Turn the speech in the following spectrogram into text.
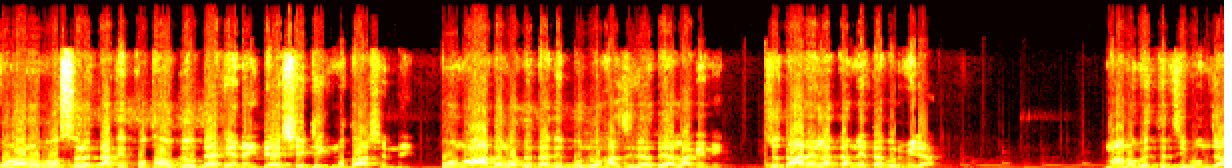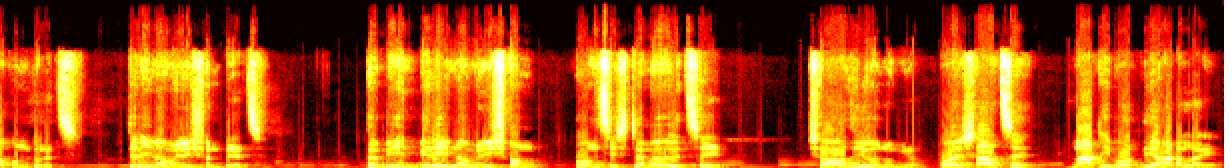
পনেরো বছরে তাকে কোথাও কেউ দেখে নাই, দেশে ঠিক মতো আসেন নাই। কোনো আদালতে তাকে ভুলু হাজিরা দেওয়া লাগেনি। তার এলাকার নেতাকর্মীরা মানবেতর জীবন যাপন করেছে। তিনি নমিনেশন পেয়েছেন। তো বিএনপির এই নমিনেশন কোন সিস্টেমে হয়েছে? সহজেই অনুমেয়। পয়সা আছে, লাঠি ভর দিয়ে হাঁটা লাগে।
